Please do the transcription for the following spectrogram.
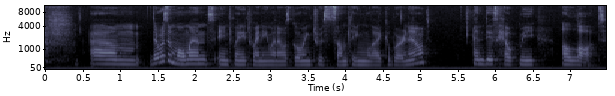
um, there was a moment in 2020 when I was going through something like a burnout, and this helped me a lot.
